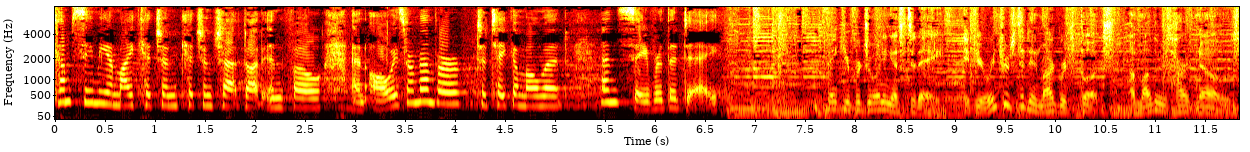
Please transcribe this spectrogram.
Come see me in my kitchen, kitchenchat.info, and always remember to take a moment and savor the day. Thank you for joining us today. If you're interested in Margaret's books, A Mother's Heart Knows,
